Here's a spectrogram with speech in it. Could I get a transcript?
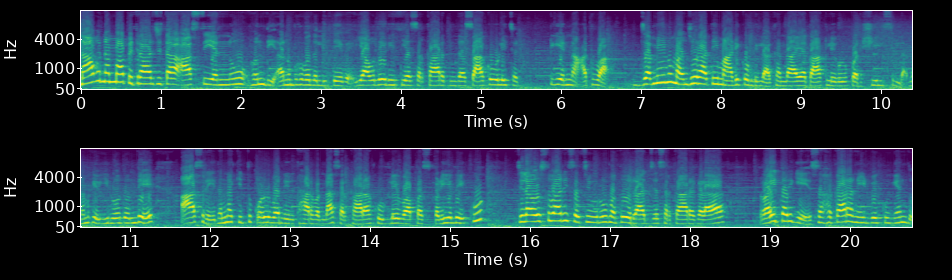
ನಾವು ನಮ್ಮ ಪಿತ್ರಾರ್ಜಿತ ಆಸ್ತಿಯನ್ನು ಹೊಂದಿ ಅನುಭವದಲ್ಲಿದ್ದೇವೆ. ಯಾವುದೇ ರೀತಿಯ ಸರ್ಕಾರದಿಂದ ಸಾಗುವಳಿ ಚಟ್ಟಿಯನ್ನ ಅಥವಾ ಜಮೀನು ಮಂಜೂರಾತಿ ಮಾಡಿಕೊಂಡಿಲ್ಲ. ಕಂದಾಯ ದಾಖಲೆಗಳು ಪರಿಶೀಲಿಸಿಲ್ಲ. ನಮಗೆ ಇರೋದೊಂದೇ ಆಸರೆ ಇದನ್ನ ಕಿತ್ತುಕೊಳ್ಳುವ ನಿರ್ಧಾರವನ್ನ ಸರ್ಕಾರ ಕೂಡಲೇ ವಾಪಸ್ ಪಡೆಯಬೇಕು. ಜಿಲ್ಲಾ ಉಸ್ತುವಾರಿ ಸಚಿವರು ಮತ್ತು ರಾಜ್ಯ ಸರ್ಕಾರಗಳ ರೈತರಿಗೆ ಸಹಕಾರ ನೀಡಬೇಕು ಎಂದು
